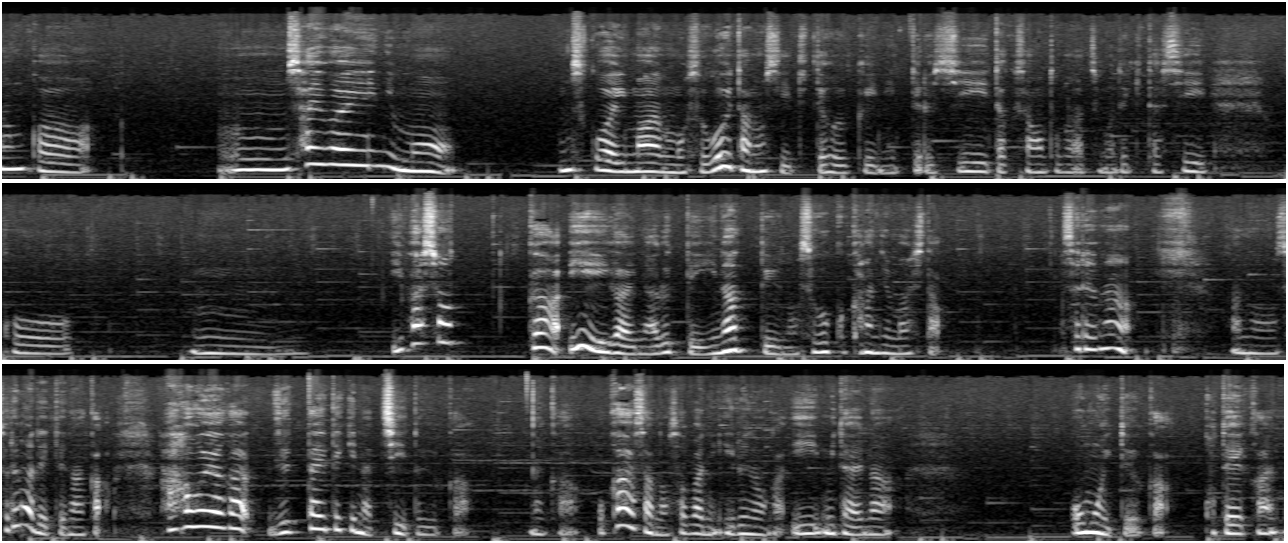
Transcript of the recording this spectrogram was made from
なんかうん幸いにも息子は今もすごい楽しいって言って保育園に行ってるしたくさんお友達もできたしこううん居場所ってがいい以外にあるっていいなっていうのをすごく感じました。それはあのそれまでってなんか母親が絶対的な地位というかなんかお母さんのそばにいるのがいいみたいな思いというか固定観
